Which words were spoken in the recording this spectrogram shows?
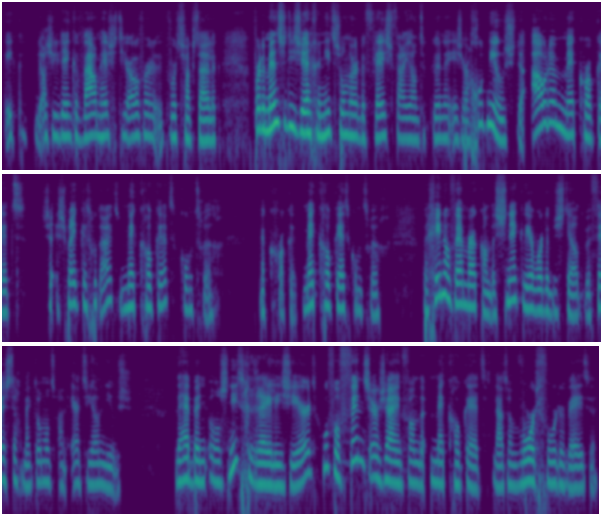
ik, als jullie denken, waarom heeft ze het hier over? Het wordt straks duidelijk. Voor de mensen die zeggen, niet zonder de vleesvariant te kunnen, is er goed nieuws. De oude McCrocket, spreek ik het goed uit? McCrocket komt terug. McCrocket, McCrocket komt terug. Begin november kan de snack weer worden besteld, bevestigt McDonald's aan RTL Nieuws. We hebben ons niet gerealiseerd hoeveel fans er zijn van de McCrocket, laat een woordvoerder weten.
